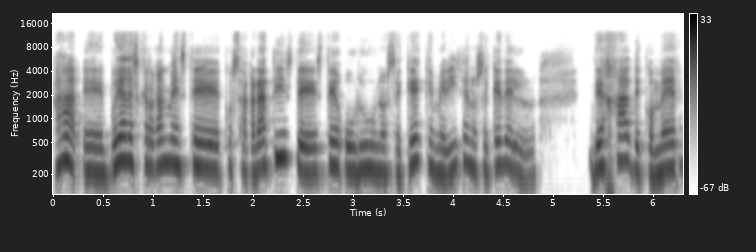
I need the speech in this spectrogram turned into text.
ah, eh, voy a descargarme este cosa gratis de este gurú no sé qué que me dice no sé qué del deja de comer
